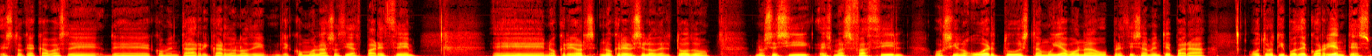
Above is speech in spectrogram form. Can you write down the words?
esto que acabas de, de comentar, Ricardo, ¿no? de, cómo la sociedad parece eh, no, creer, no creérselo del todo. No sé si es más fácil o si el huerto está muy abonado precisamente para otro tipo de corrientes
